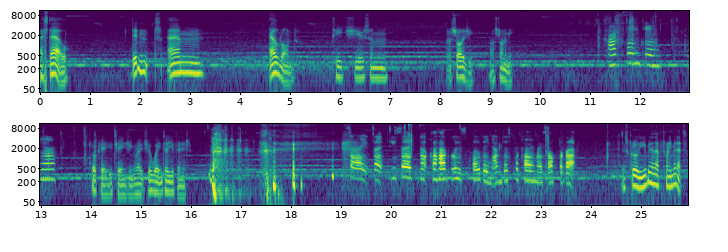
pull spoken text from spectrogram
Estelle didn't um Elrond teach you some astrology or astronomy? I'm thinking. Yeah. Okay, you're changing, right? She'll wait until you're finished. Sorry, but you said not to have loose clothing. I'm just preparing myself for that. Miss Crowley, you've been in there for 20 minutes.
